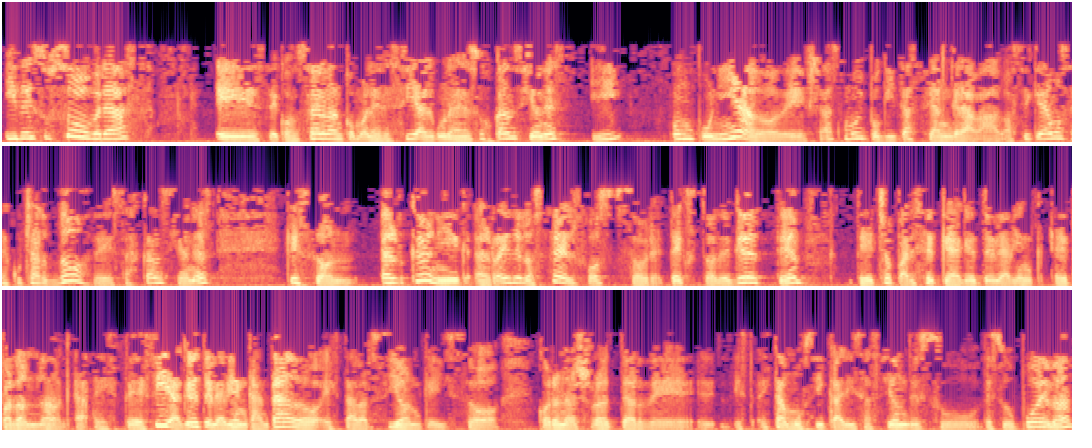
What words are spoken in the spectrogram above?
Y de sus obras, eh, se conservan, como les decía, algunas de sus canciones y un puñado de ellas, muy poquitas, se han grabado. Así que vamos a escuchar dos de esas canciones, que son El König, el rey de los elfos, sobre texto de Goethe. De hecho, parece que a Goethe le habían, eh, perdón, no, este, sí, a Goethe le había encantado esta versión que hizo Corona Schröter de esta musicalización de su, de su poema.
